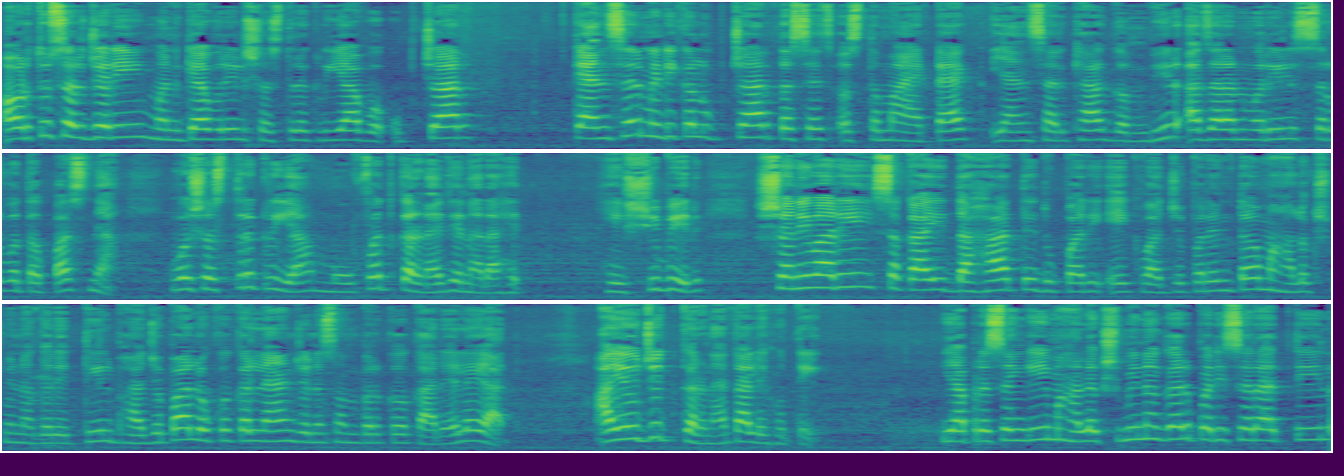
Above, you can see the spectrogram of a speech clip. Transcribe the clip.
ऑर्थोसर्जरी मणक्यावरील शस्त्रक्रिया व उपचार कॅन्सर मेडिकल उपचार तसेच अस्थमा अटॅक यांसारख्या गंभीर आजारांवरील सर्व तपासण्या व शस्त्रक्रिया मोफत करण्यात येणार आहेत. हे शिबिर शनिवारी सकाळी दहा ते दुपारी एक वाजेपर्यंत महालक्ष्मी नगर येथील भाजपा लोककल्याण जनसंपर्क कार्यालयात आयोजित करण्यात आले होते. या प्रसंगी महालक्ष्मी नगर परिसरातील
